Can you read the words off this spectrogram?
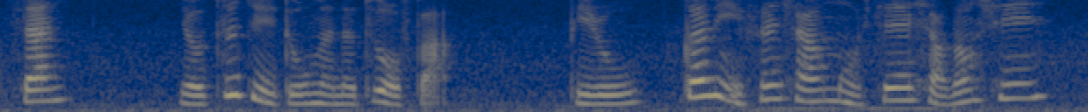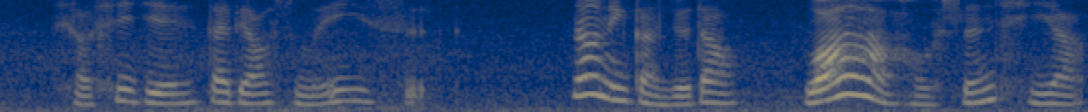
三，有自己独门的做法，比如跟你分享某些小东西、小细节代表什么意思，让你感觉到哇，好神奇呀！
